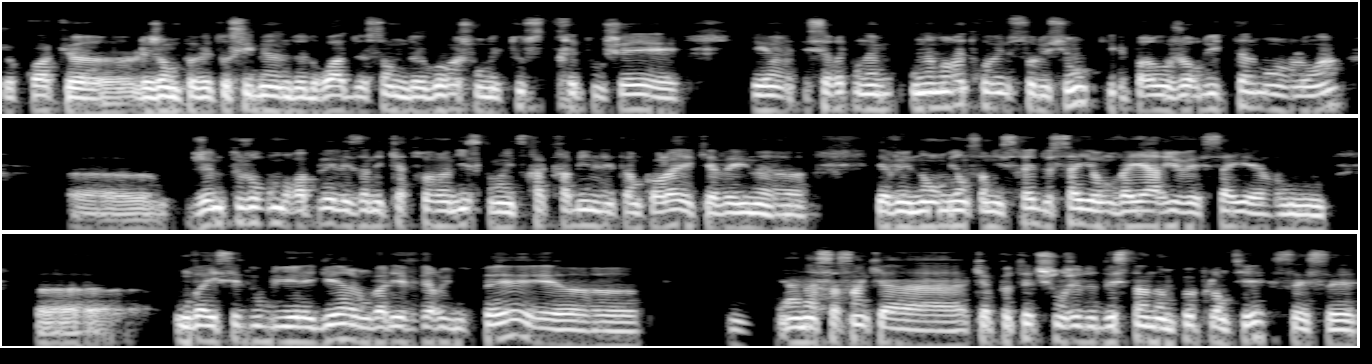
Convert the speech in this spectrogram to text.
je crois que les gens peuvent être aussi bien de droite, de centre, de gauche. On est tous très touchés. Et, c'est vrai qu'on on aimerait trouver une solution qui paraît aujourd'hui tellement loin. Euh, J'aime toujours me rappeler les années 90 quand Yitzhak Rabin était encore là et qu'il y avait une, ambiance en Israël de ça y est, on va y arriver, ça y est, on, euh, on va essayer d'oublier les guerres et on va aller vers une paix. Euh, un assassin qui a, peut-être changé le destin d'un peuple entier. C'est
